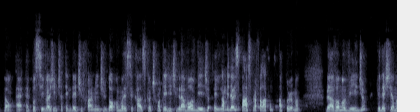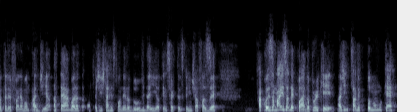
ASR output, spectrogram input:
Então, é, é, possível a gente atender de forma individual, como esse caso que eu te contei. A gente gravou o vídeo, ele não me deu espaço para falar com a turma. Gravamos o vídeo e deixei o meu telefone à vontade. E até agora a gente está respondendo dúvida e eu tenho certeza que a gente vai fazer a coisa mais adequada. Por quê? A gente sabe que todo mundo quer.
